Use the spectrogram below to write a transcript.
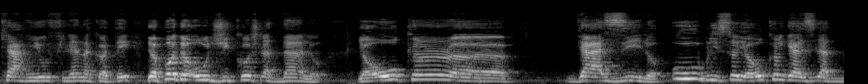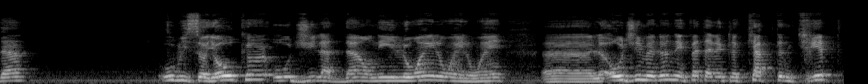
cariophyllène à côté. Il n'y a pas de OG couche là-dedans, là. Il n'y a aucun euh, gazi, là. Oublie ça, il n'y a aucun gazi là-dedans. Oublie ça, il n'y a aucun OG là-dedans. On est loin, loin, loin. Euh, le OG Melon est fait avec le Captain Crypt.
